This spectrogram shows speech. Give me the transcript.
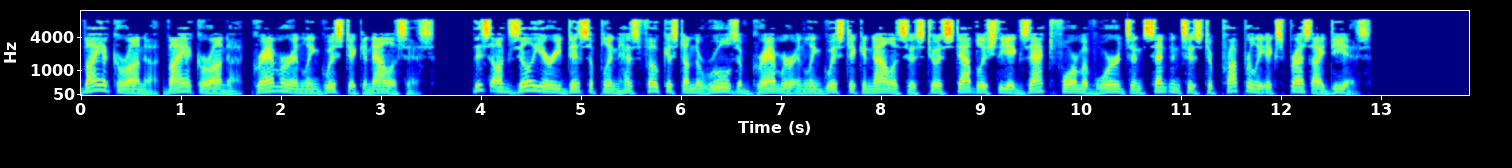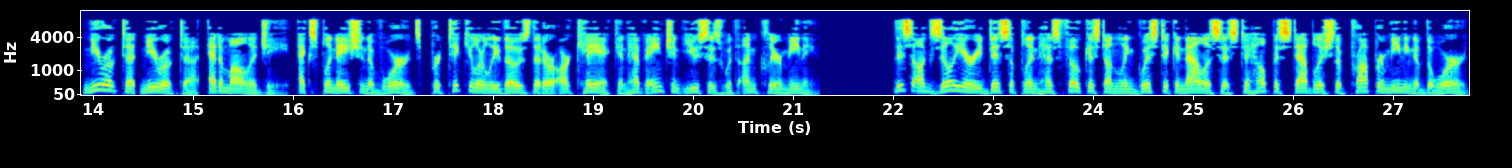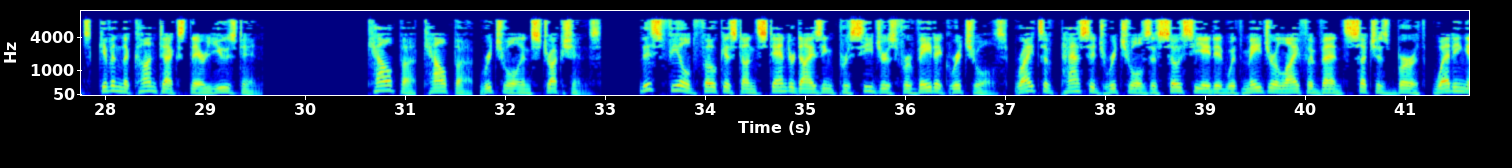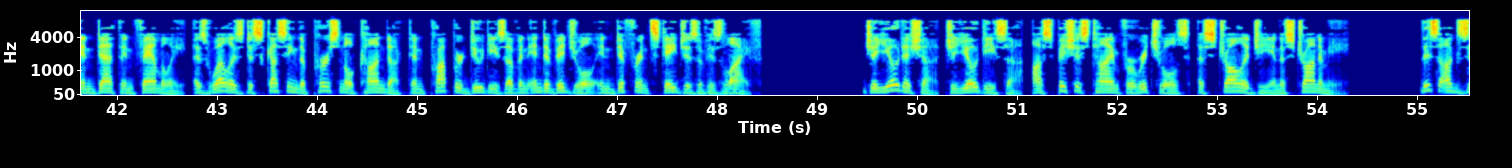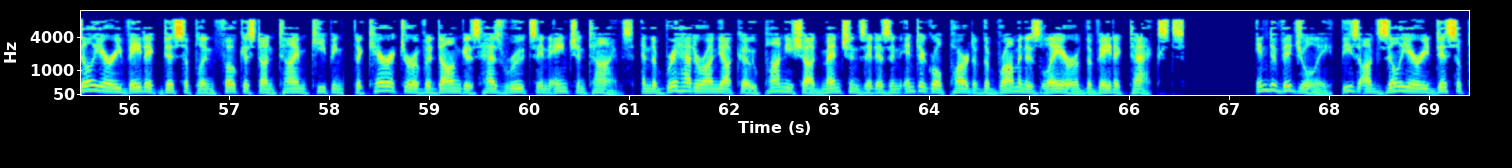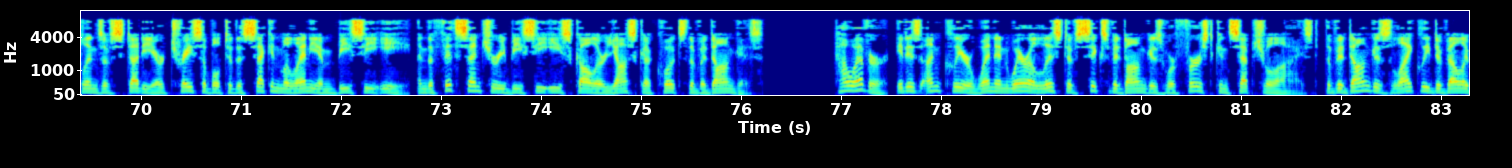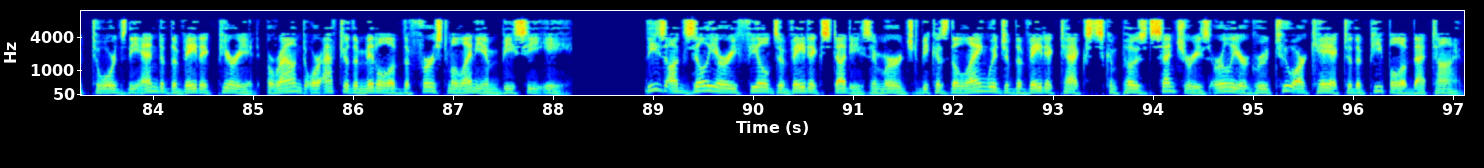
Vyakarana, Vyakarana grammar and linguistic analysis. This auxiliary discipline has focused on the rules of grammar and linguistic analysis to establish the exact form of words and sentences to properly express ideas. Nirukta, nirukta etymology, explanation of words, particularly those that are archaic and have ancient uses with unclear meaning. This auxiliary discipline has focused on linguistic analysis to help establish the proper meaning of the words, given the context they are used in. Kalpa, kalpa ritual instructions. This field focused on standardizing procedures for Vedic rituals, rites of passage rituals associated with major life events such as birth, wedding and death in family, as well as discussing the personal conduct and proper duties of an individual in different stages of his life. Jyotisha, auspicious time for rituals, astrology and astronomy. This auxiliary Vedic discipline focused on time-keeping. The character of Vedangas has roots in ancient times, and the Brihadaranyaka Upanishad mentions it as an integral part of the Brahmanas layer of the Vedic texts. Individually, these auxiliary disciplines of study are traceable to the 2nd millennium BCE, and the 5th century BCE scholar Yaska quotes the Vedangas. However, it is unclear when and where a list of six Vedangas were first conceptualized. The Vedangas likely developed towards the end of the Vedic period, around or after the middle of the first millennium BCE. These auxiliary fields of Vedic studies emerged because the language of the Vedic texts composed centuries earlier grew too archaic to the people of that time.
